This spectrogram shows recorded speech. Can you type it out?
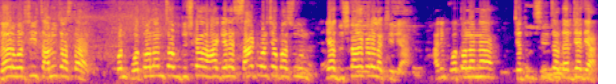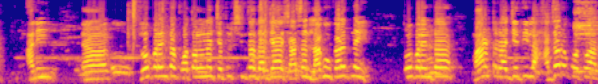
दरवर्षी चालूच असतात. पण कोतवालांचा दुष्काळ हा गेल्या साठ वर्षापासून या दुष्काळाकडे लक्ष द्या. आणि कोतवालांना चतुर्थीचा दर्जा द्या. आणि जोपर्यंत कोतवालांना चतुर्थीचा दर्जा शासन लागू करत नाही तोपर्यंत महाराष्ट्र राज्यातील हजारो कोतवाल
